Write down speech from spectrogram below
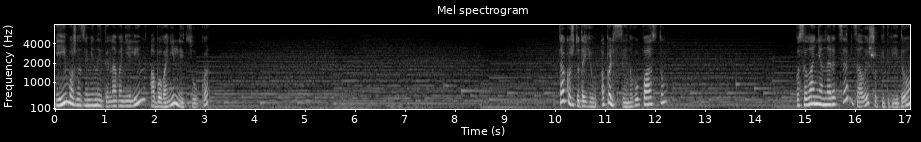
Її можна замінити на ванілін або ванільний цукор. Також додаю апельсинову пасту. Посилання на рецепт залишу під відео.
